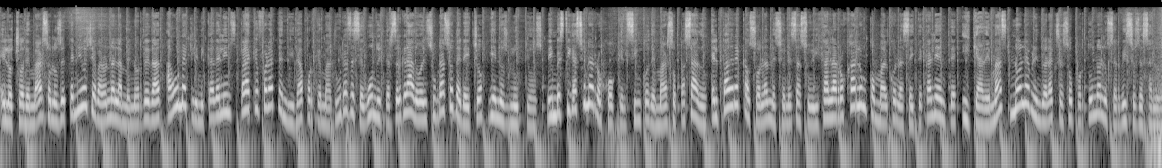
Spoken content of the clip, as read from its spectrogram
El 8 de marzo, los detenidos llevaron a la menor de edad a una clínica del IMSS para que fuera atendida por quemaduras de segundo y tercer grado en su brazo derecho y en los glúteos. La investigación arrojó que el 5 de marzo pasado, el padre causó las lesiones a su hija al arrojarle un comal con aceite caliente y que además no le brindó el acceso oportuno a los servicios de salud.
